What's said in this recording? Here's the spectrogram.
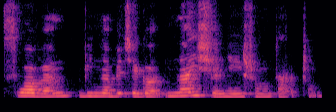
Słowem winno być jego najsilniejszą tarczą.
